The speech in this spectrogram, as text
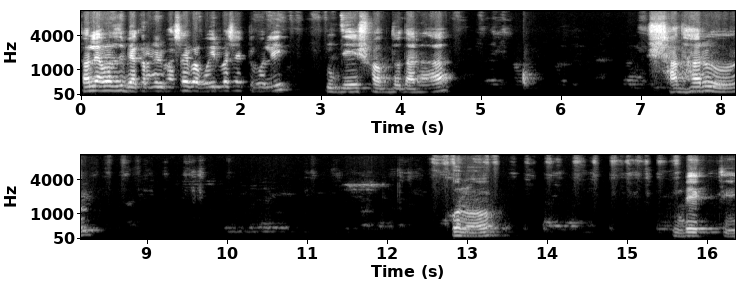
তাহলে আমরা যদি ব্যাকরণের ভাষায় বা বইয়ের ভাষায় একটু বলি, যে শব্দ দ্বারা সাধারণ কোন ব্যক্তি,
